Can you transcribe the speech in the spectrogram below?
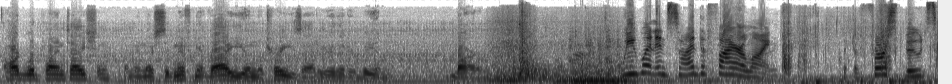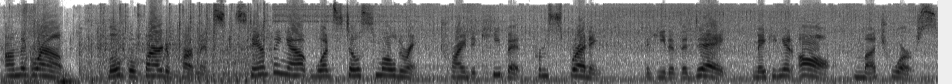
hardwood plantation. I mean, there's significant value in the trees out here that are being burned. We went inside the fire line, with the first boots on the ground. Local fire departments stamping out what's still smoldering, trying to keep it from spreading. The heat of the day making it all much worse.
